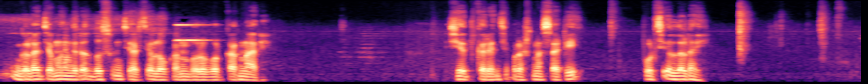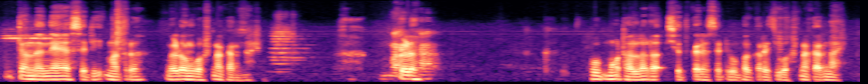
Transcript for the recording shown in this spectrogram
गडाच्या मंदिरात बसून चर्चा लोकांबरोबर करणार. आहे शेतकऱ्यांच्या प्रश्नासाठी पुढची लढाई. त्यांना न्यायासाठी मात्र गडवून घोषणा करणार. मराठा. खूप मोठा लढा शेतकऱ्यासाठी उभा करायची घोषणा करणार. आहे.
